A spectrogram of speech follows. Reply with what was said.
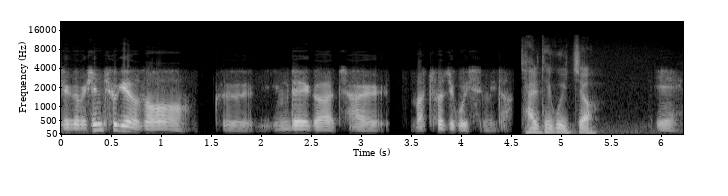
지금 신축이어서 그 임대가 잘 맞춰지고 있습니다. 잘 되고 있죠? 예.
